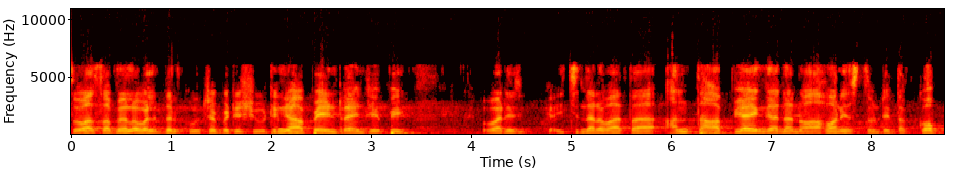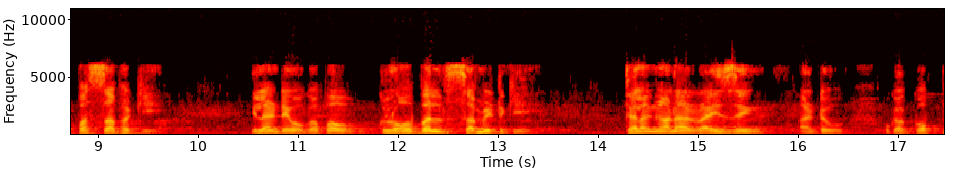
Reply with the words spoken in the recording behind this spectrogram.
సో ఆ సమయంలో వాళ్ళిద్దరు కూర్చోబెట్టి షూటింగ్ ఆపేయంట్రా అని చెప్పి వారి ఇచ్చిన తర్వాత అంత ఆప్యాయంగా నన్ను ఆహ్వానిస్తుంటే ఇంత గొప్ప సభకి ఇలాంటి ఒక గొప్ప గ్లోబల్ సమిట్కి తెలంగాణ రైజింగ్ అంటూ ఒక గొప్ప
